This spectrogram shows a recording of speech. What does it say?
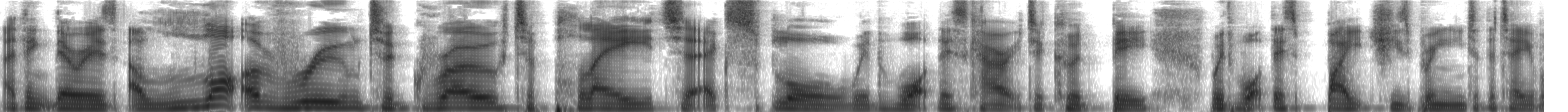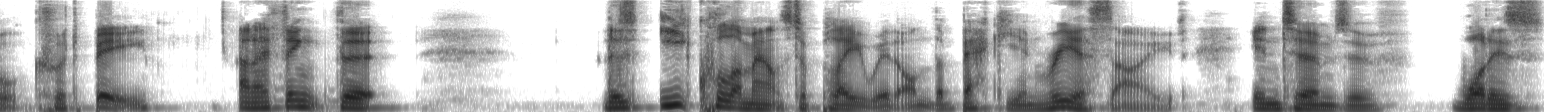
I think there is a lot of room to grow, to play, to explore with what this character could be, with what this bite she's bringing to the table could be. And I think that there's equal amounts to play with on the Becky and Rhea side in terms of what is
